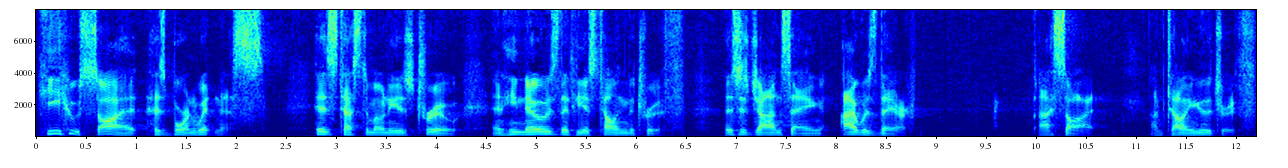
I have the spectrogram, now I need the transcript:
He who saw it has borne witness. His testimony is true, and he knows that he is telling the truth. This is John saying, I was there. I saw it. I'm telling you the truth.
